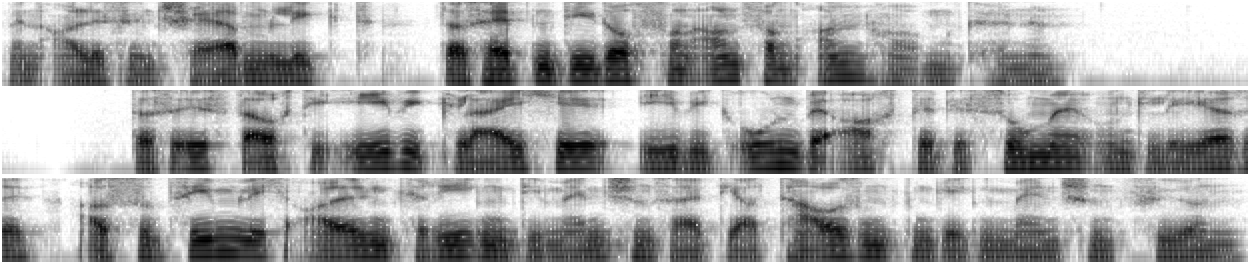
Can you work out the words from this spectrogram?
wenn alles in Scherben liegt, das hätten die doch von Anfang an haben können. Das ist auch die ewig gleiche, ewig unbeachtete Summe und Lehre aus so ziemlich allen Kriegen, die Menschen seit Jahrtausenden gegen Menschen führen.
